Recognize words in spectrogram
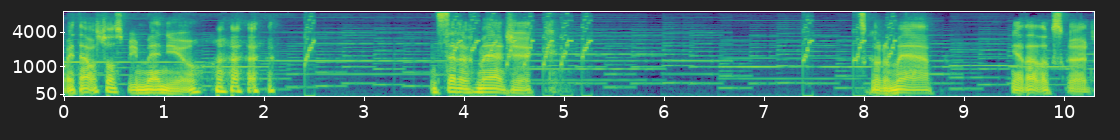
Wait, that was supposed to be menu. instead of magic, let's go to map. Yeah, that looks good.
